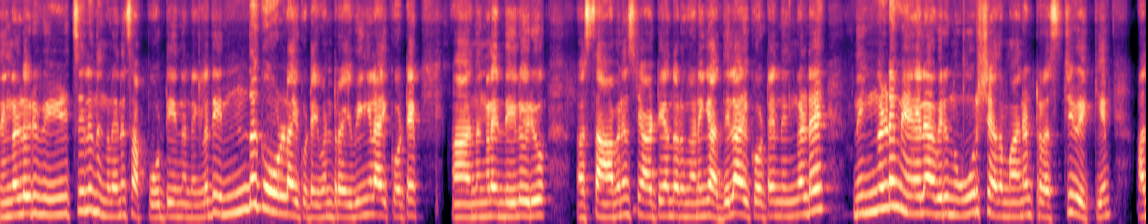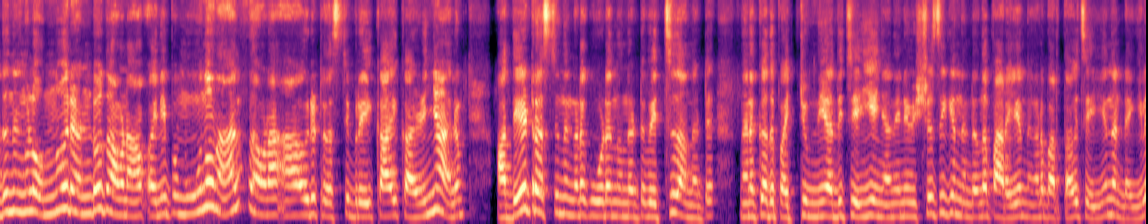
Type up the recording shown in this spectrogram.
നിങ്ങളുടെ ഒരു വീഴ്ചയിൽ നിങ്ങളെന്നെ സപ്പോർട്ട് ചെയ്യുന്നുണ്ടെങ്കിൽ അത് എന്ത് ഗോളിലായിക്കോട്ടെ ഇവൻ ഡ്രൈവിങ്ങിലായിക്കോട്ടെ നിങ്ങൾ എന്തെങ്കിലും ഒരു സ്ഥാപനം സ്റ്റാർട്ട് ചെയ്യാൻ തുടങ്ങുകയാണെങ്കിൽ അതിലായിക്കോട്ടെ നിങ്ങളുടെ നിങ്ങളുടെ മേലെ അവർ നൂറ് ശതമാനം ട്രസ്റ്റ് വെക്കുകയും അത് നിങ്ങൾ ഒന്നോ രണ്ടോ തവണ ഇനിയിപ്പോൾ മൂന്നോ നാലോ തവണ ആ ഒരു ട്രസ്റ്റ് ബ്രേക്ക് ആയി കഴിഞ്ഞാലും അതേ ട്രസ്റ്റ് നിങ്ങളുടെ കൂടെ നിന്നിട്ട് വെച്ച് തന്നിട്ട് നിനക്കത് പറ്റും. നീ അത് ചെയ്യേ ഞാൻ നിന്നെ വിശ്വസിക്കുന്നുണ്ടെന്ന് പറയും നിങ്ങളുടെ ഭർത്താവ് ചെയ്യുന്നുണ്ടെങ്കിൽ.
